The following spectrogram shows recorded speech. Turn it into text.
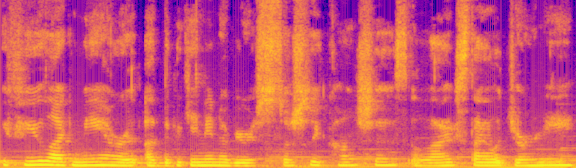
If you, like me, are at the beginning of your socially conscious lifestyle journey,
